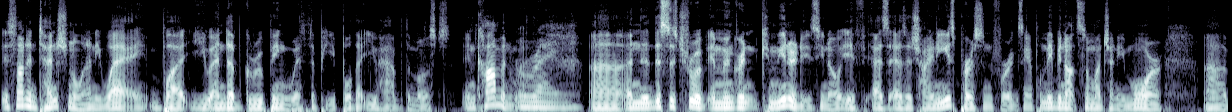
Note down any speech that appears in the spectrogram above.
it's not intentional in any way, but you end up grouping with the people that you have the most in common with. Right. Uh, and this is true of immigrant communities. You know, if as as a Chinese person, for example, maybe not so much anymore, uh,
